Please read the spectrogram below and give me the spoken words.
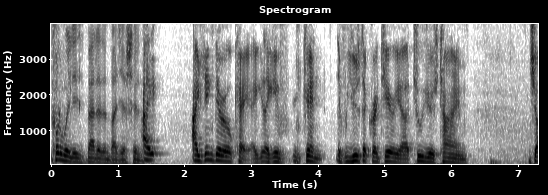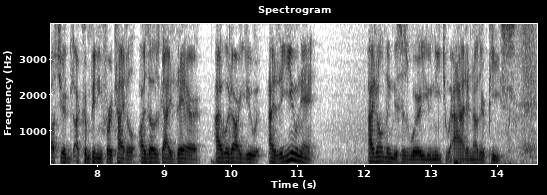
Colwill is better than Badiashile. I I think they're okay. I, like if again, if we use that criteria, two years time, Chelsea are competing for a title. Are those guys there? I would argue, as a unit, I don't think this is where you need to add another piece.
